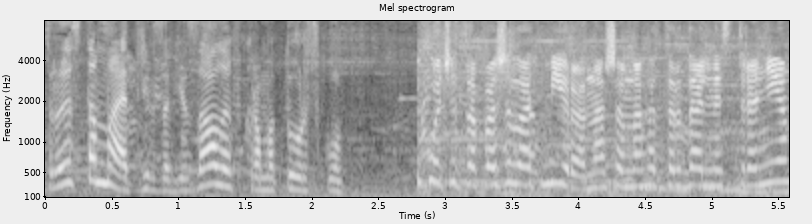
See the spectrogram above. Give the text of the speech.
300 метрів зав'язали в Краматорську. Хочется пожелать мира нашей многострадальной стране.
